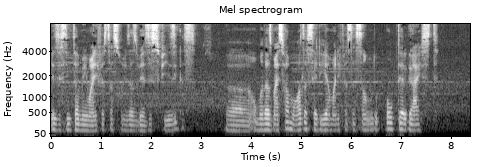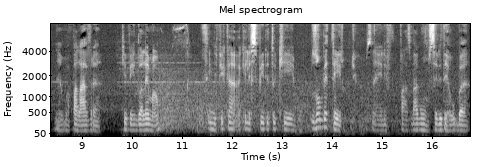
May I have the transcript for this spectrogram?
Existem também manifestações às vezes físicas. Uh, uma das mais famosas seria a manifestação do poltergeist, né, uma palavra que vem do alemão, significa aquele espírito que zombeteiro, digamos, né? Ele faz bagunça, ele derruba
